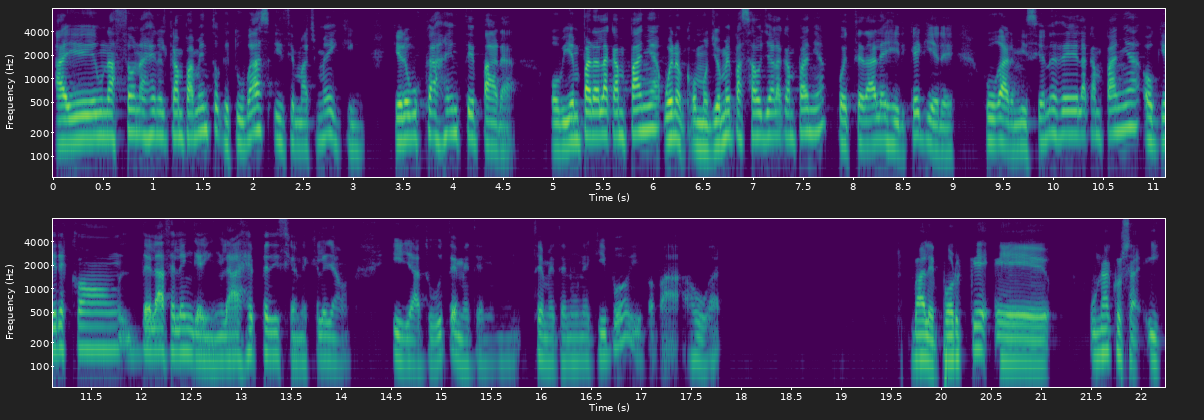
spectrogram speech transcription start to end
hay unas zonas en el campamento que tú vas y dices matchmaking. Quiero buscar gente para, o bien para la campaña, bueno, como yo me he pasado ya la campaña, pues te da a elegir qué quieres, jugar misiones de la campaña o quieres con de las del endgame, las expediciones que le llaman. Y ya tú te metes en te metes en un equipo y papá a jugar. Vale, porque eh, una cosa, ¿y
